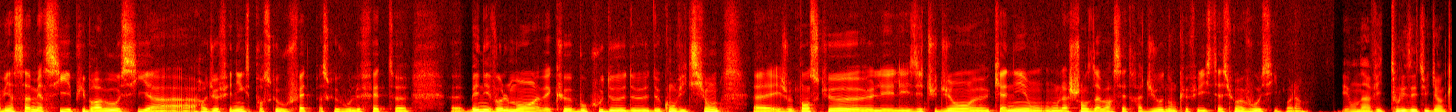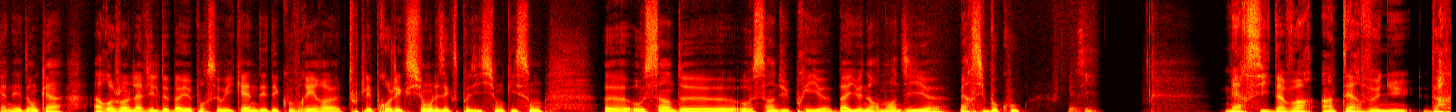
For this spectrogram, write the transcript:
C'est bien ça, merci. Et puis bravo aussi à Radio Phoenix pour ce que vous faites, parce que vous le faites euh, euh, bénévolement avec euh, beaucoup de, conviction. Et je pense que les, étudiants canés ont, la chance d'avoir cette radio, donc félicitations à vous aussi. Voilà. Et on invite tous les étudiants canés donc à, rejoindre la ville de Bayeux pour ce week-end et découvrir toutes les projections, les expositions qui sont au, sein de, au sein du prix Bayeux Normandie. merci beaucoup. Merci. Merci d'avoir intervenu dans,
